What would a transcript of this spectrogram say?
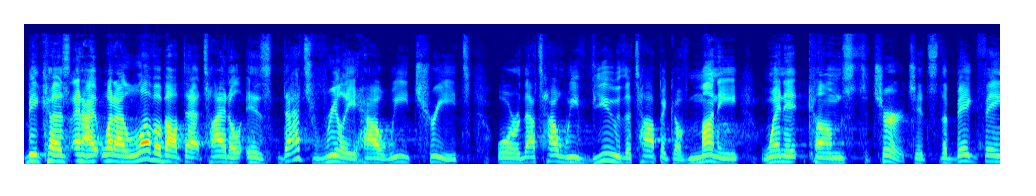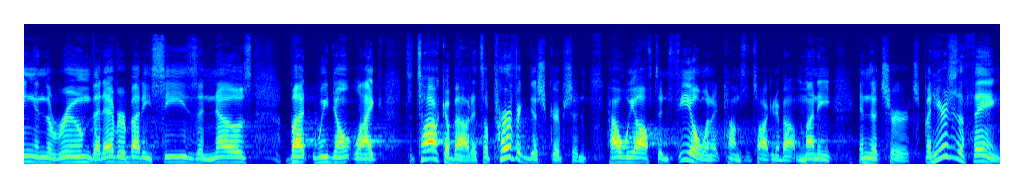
because and I, what i love about that title is that's really how we treat or that's how we view the topic of money when it comes to church it's the big thing in the room that everybody sees and knows but we don't like to talk about it. it's a perfect description how we often feel when it comes to talking about money in the church but here's the thing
